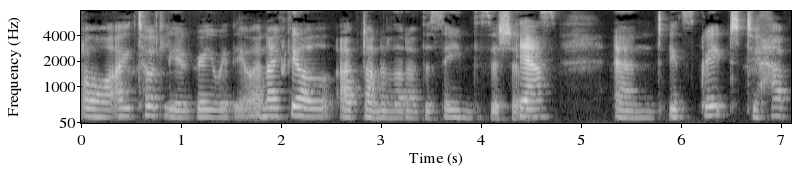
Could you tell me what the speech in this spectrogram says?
Oh, I totally agree with you. And I feel I've done a lot of the same decisions. Yeah. And it's great to have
